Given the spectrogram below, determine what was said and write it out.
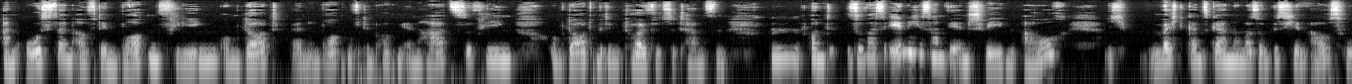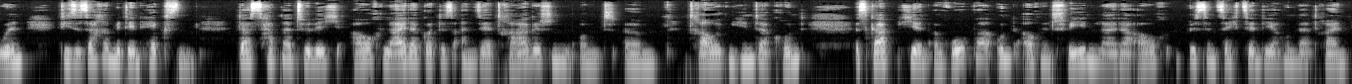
an Ostern auf den Brocken fliegen, um dort, bei den Brocken, auf den Brocken im Harz zu fliegen, um dort mit dem Teufel zu tanzen. Mm, und sowas ähnliches haben wir in Schweden auch. Ich möchte ganz gerne noch mal so ein bisschen ausholen. Diese Sache mit den Hexen. Das hat natürlich auch leider Gottes einen sehr tragischen und ähm, traurigen Hintergrund. Es gab hier in Europa und auch in Schweden leider auch bis ins 16. Jahrhundert rein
